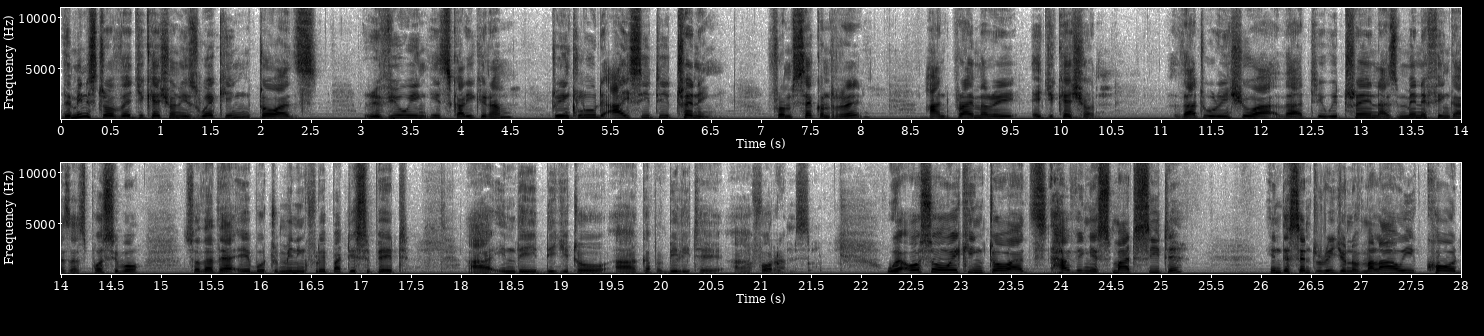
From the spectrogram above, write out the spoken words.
The Ministry of Education is working towards reviewing its curriculum to include ICT training from secondary and primary education. That will ensure that we train as many fingers as possible so that they are able to meaningfully participate uh, in the digital uh, capability uh, forums. We're also working towards having a smart city in the central region of Malawi called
